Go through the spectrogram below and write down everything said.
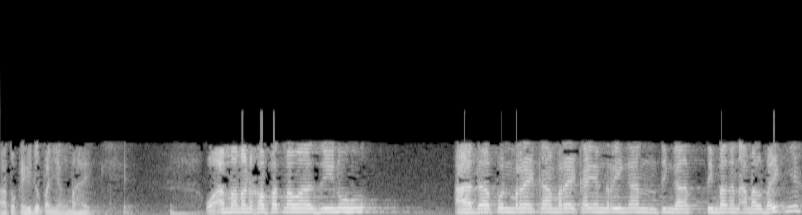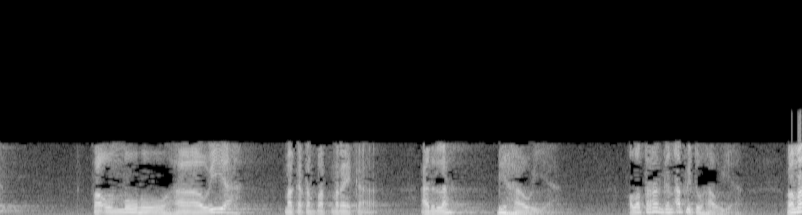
atau kehidupan yang baik. Wa amma man khaffat mawazinuhu adapun mereka-mereka yang ringan timbangan amal baiknya fa ummuhu hawiyah maka tempat mereka adalah di hawiyah. Allah terangkan apa itu hawiyah. Wa ma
